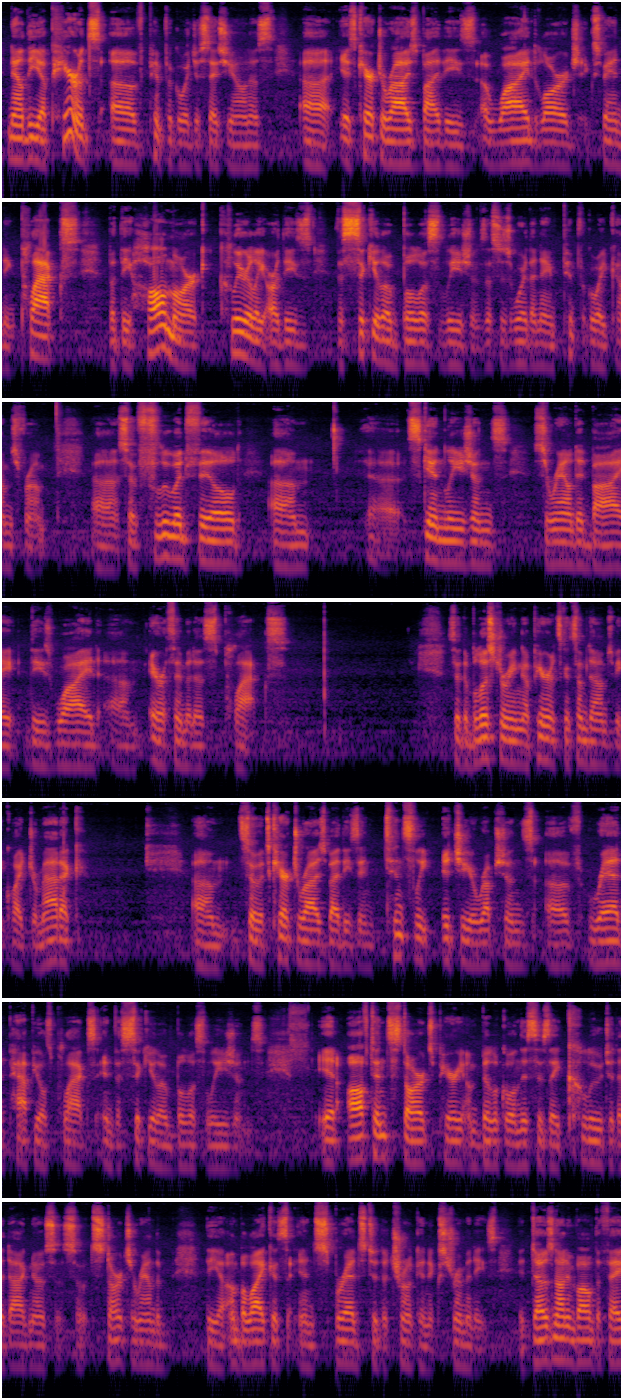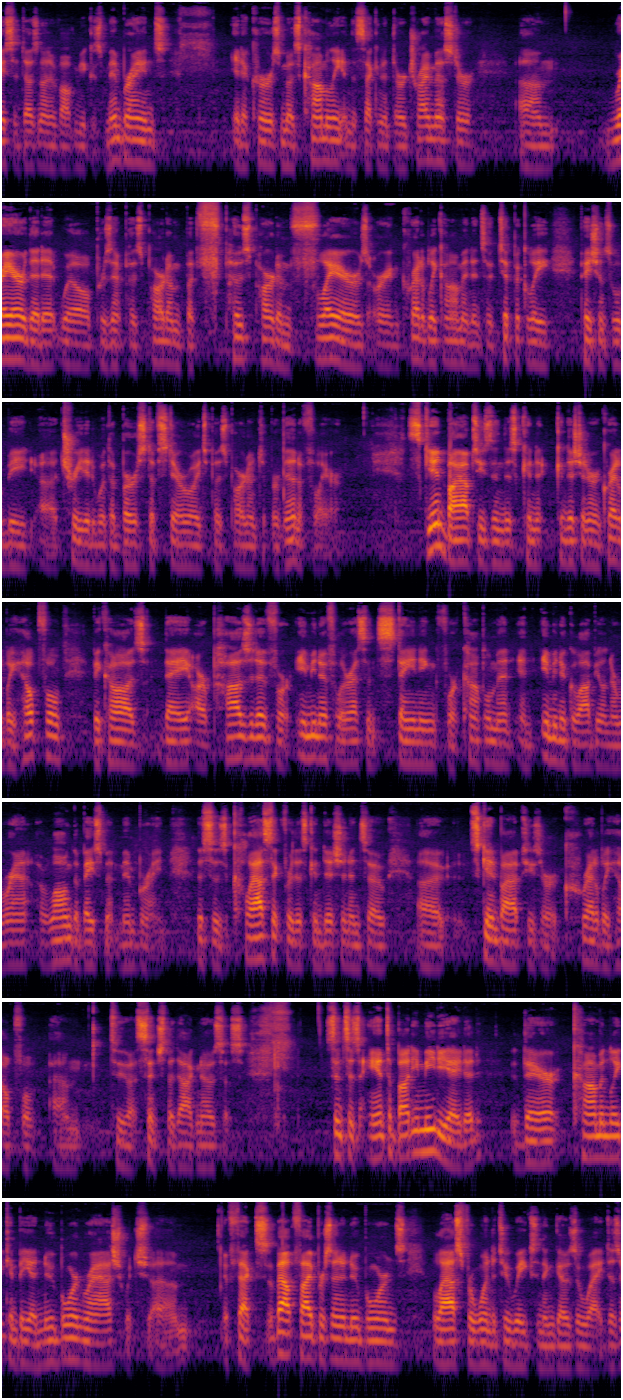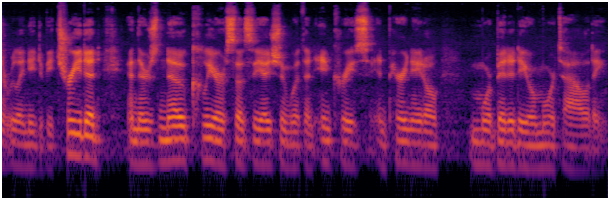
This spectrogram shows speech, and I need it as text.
Now, the appearance of pemphigoid gestationis uh, is characterized by these uh, wide, large, expanding plaques, but the hallmark clearly are these vesiculobullous lesions. This is where the name pemphigoid comes from. Uh, so, fluid filled um, uh, skin lesions surrounded by these wide um, erythematous plaques. So the blistering appearance can sometimes be quite dramatic. Um, so it's characterized by these intensely itchy eruptions of red papules, plaques, and vesiculobullous lesions. It often starts periumbilical, and this is a clue to the diagnosis. So it starts around the, the uh, umbilicus and spreads to the trunk and extremities. It does not involve the face, it does not involve mucous membranes. It occurs most commonly in the second and third trimester. Um, rare that it will present postpartum, but postpartum flares are incredibly common, and so typically patients will be uh, treated with a burst of steroids postpartum to prevent a flare. Skin biopsies in this con condition are incredibly helpful because they are positive for immunofluorescence staining for complement and immunoglobulin around, along the basement membrane. This is classic for this condition, and so uh, skin biopsies are incredibly helpful um, to uh, cinch the diagnosis. Since it's antibody mediated, there commonly can be a newborn rash, which um, affects about 5% of newborns lasts for one to two weeks and then goes away. Doesn't really need to be treated, and there's no clear association with an increase in perinatal morbidity or mortality.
